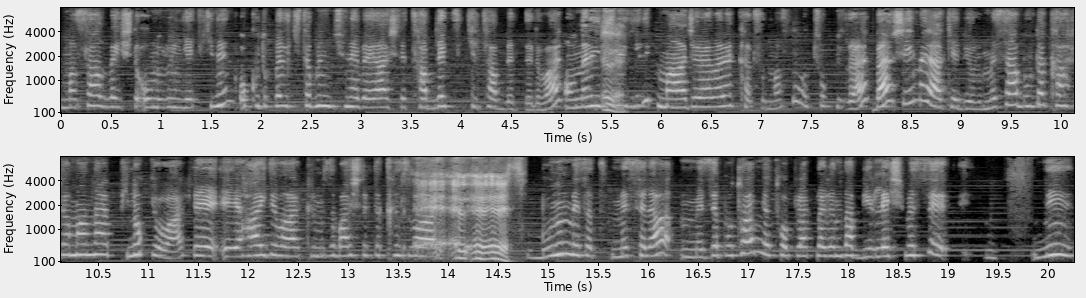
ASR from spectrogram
masal ve işte Onur'un yetkinin okudukları kitabın içine veya işte tablet ki tabletleri var. Onların içine Evet. girip maceralara katılması o çok güzel. Ben şeyi merak ediyorum. Mesela burada kahramanlar Pinokyo var. İşte e, Heidi var, kırmızı başlıklı kız var. E- e- e- evet. Bunun meza- mesela Mezopotamya topraklarında birleşmesi ni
